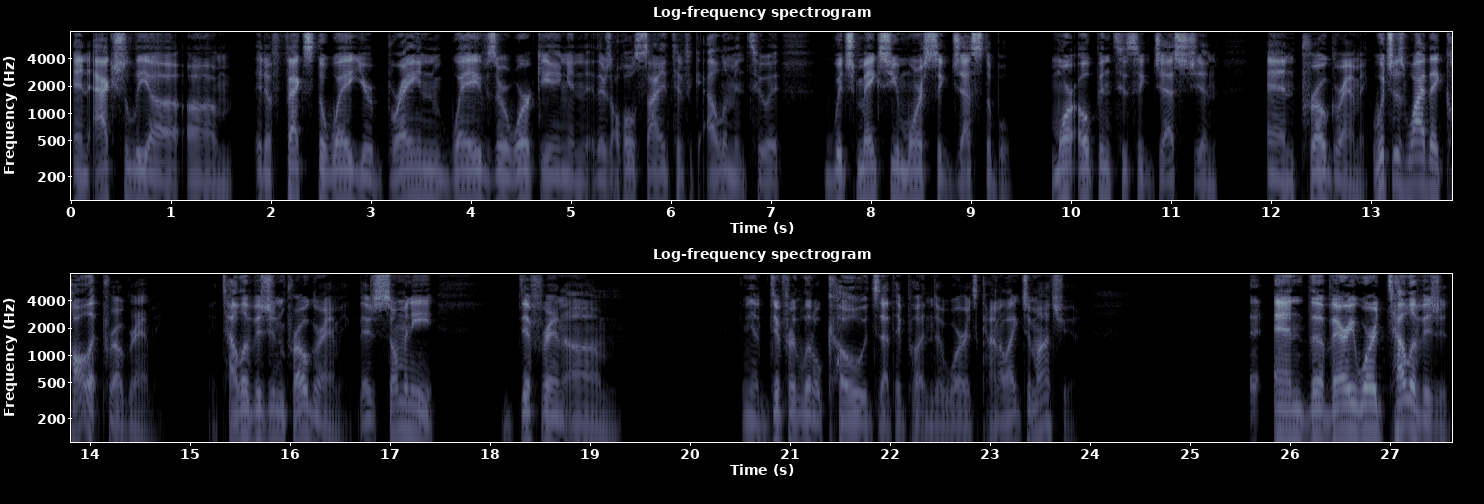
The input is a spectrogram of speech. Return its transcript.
and actually uh um it affects the way your brain waves are working and there's a whole scientific element to it which makes you more suggestible, more open to suggestion and programming, which is why they call it programming television programming. There's so many different um you know different little codes that they put into words kind of like gematria. And the very word television,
